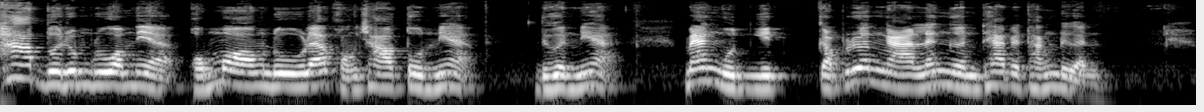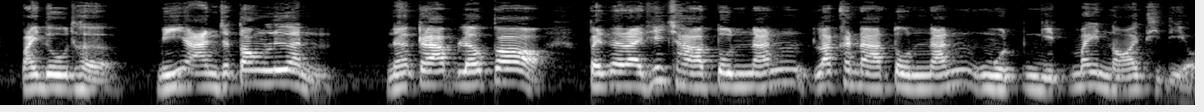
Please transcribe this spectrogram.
ภาพโดยรวมๆเนี่ยผมมองดูแล้วของชาวตุลเนี่ยเดือนเนี่ยแม่งหงุดหงิดกับเรื่องงานและเงินแทบจะทั้งเดือน ไปดูเถอะ มีอันจะต้องเลื่อนนะครับ แล้วก็เป็นอะไรที่ชาวตุลนนั้นลัคนาตุลนนั้นหงุดหงิดไม่น้อยทีเดียว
